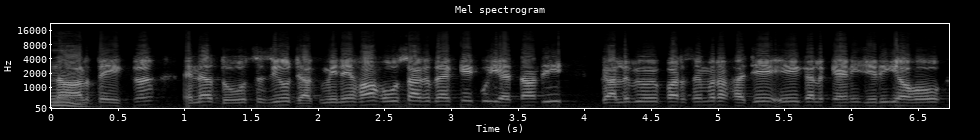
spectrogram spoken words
ਨਾਲ ਤੇ ਇੱਕ ਇਹਨਾਂ ਦਾ ਦੋਸਤ ਸੀ ਉਹ ਜ਼ਖਮੀ ਨੇ ਹਾਂ ਹੋ ਸਕਦਾ ਹੈ ਕਿ ਕੋਈ ਐਦਾਂ ਦੀ ਗੱਲ ਵੀ ਹੋਵੇ ਪਰ ਸਿਮਰ ਹਜੇ ਇਹ ਗੱਲ ਕਹਿਣੀ ਜਿਹੜੀ ਆ ਉਹ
